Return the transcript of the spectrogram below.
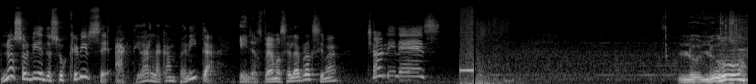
No se olviden de suscribirse, activar la campanita y nos vemos en la próxima. ¡Chao, Nines! Lulu.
